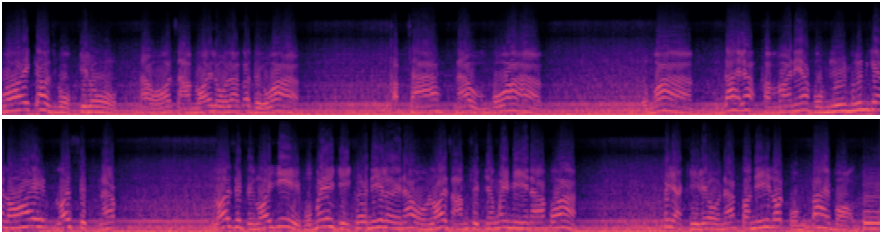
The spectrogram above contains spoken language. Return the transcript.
296กิโลนะครับผม300โลแล้วก็ถือว่าขับช้านะผมเพราะว่าผมว่าได้แล้วขับมาเนี้ยผมยืนพื้นแค่ร้อยร้อยสิบนะครับร้อยสิบถึงร้อยยี่ผมไม่ได้ขี่เกินนี้เลยนะผมร้อยสามสิบยังไม่มีนะครับเพราะว่า ไม่อยากขี่เร็วนะครับตอนนี้รถผมใต้เบาะคือ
